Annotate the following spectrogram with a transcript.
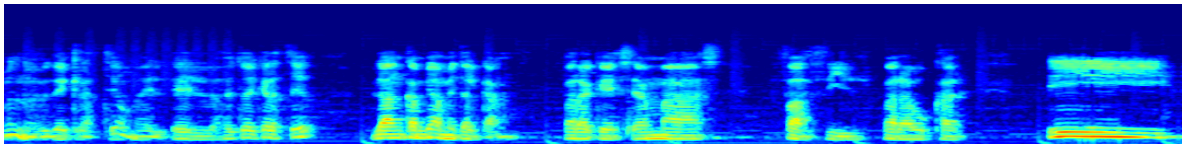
bueno, de crafteo, el, el objeto de crafteo lo han cambiado a metal can para que sea más fácil para buscar. Y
